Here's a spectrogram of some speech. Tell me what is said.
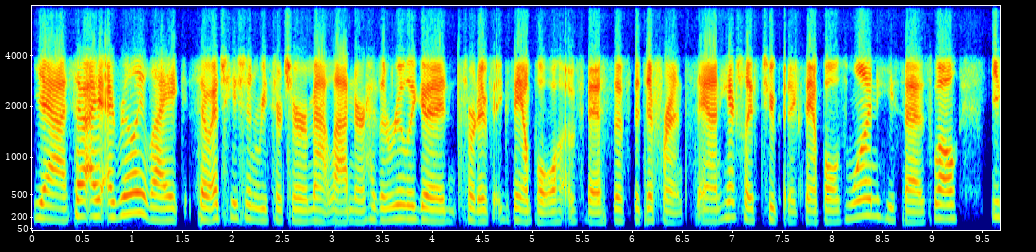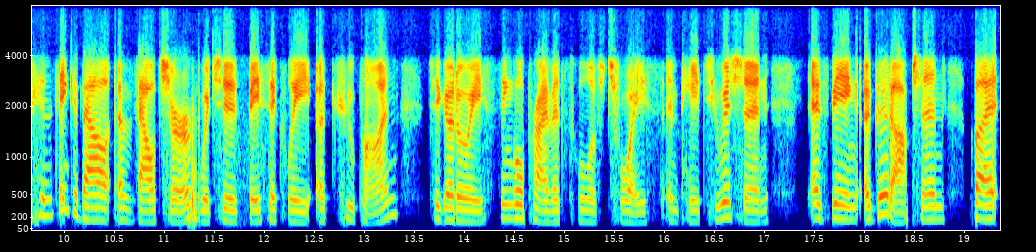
Yeah, so I, I, really like so education researcher Matt Ladner has a really good sort of example of this of the difference, and he actually has two good examples. One, he says, well, you can think about a voucher, which is basically a coupon to go to a single private school of choice and pay tuition, as being a good option, but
